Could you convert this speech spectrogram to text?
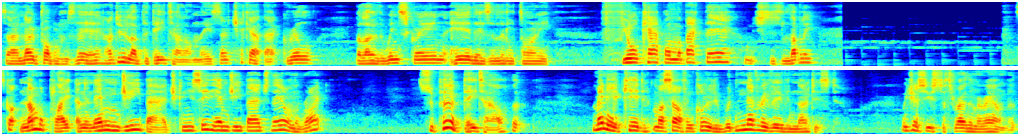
So no problems there. I do love the detail on these So Check out that grill below the windscreen. Here there's a little tiny fuel cap on the back there, which is lovely. It's got number plate and an MG badge. Can you see the MG badge there on the right? Superb detail that many a kid, myself included, would never have even noticed. We just used to throw them around, but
